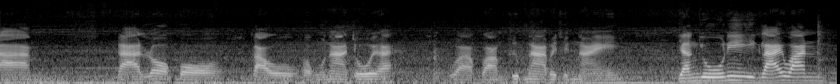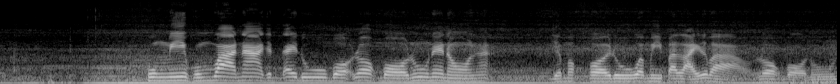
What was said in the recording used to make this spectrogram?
ตาม การลอกบ่อเก่าของหัวหน้าโจยครับว่าความคืบหน้าไปถึงไหน ยังอยู่นี่อีกหลายวันพรุ่งนี้ผมว่าน่าจะได้ดูบ่อลอกบ่อนู่นแน่นอนฮะ ดี๋ยวมาคอยดูว่ามีปลาไหลหรือเปล่า ลอกบ่อนู้น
